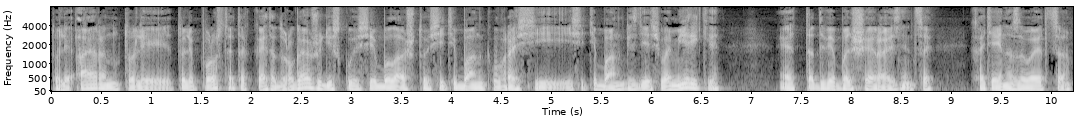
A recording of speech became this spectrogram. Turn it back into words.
то ли Айрону, то ли, то ли просто это какая-то другая уже дискуссия была, что Ситибанк в России и Ситибанк здесь в Америке – это две большие разницы, хотя и называются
